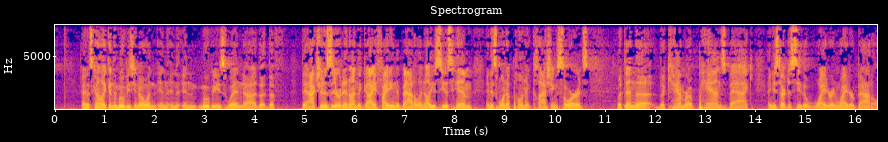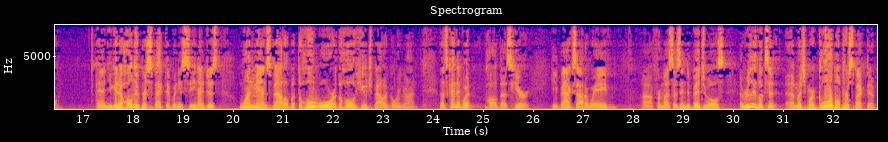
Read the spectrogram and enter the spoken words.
and it's kind of like in the movies, you know, when in in, in movies when uh, the the the action is zeroed in on the guy fighting the battle, and all you see is him and his one opponent clashing swords. But then the the camera pans back, and you start to see the wider and wider battle, and you get a whole new perspective when you see not just one man's battle, but the whole war, the whole huge battle going on. And that's kind of what Paul does here. He backs out away uh, from us as individuals and really looks at a much more global perspective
